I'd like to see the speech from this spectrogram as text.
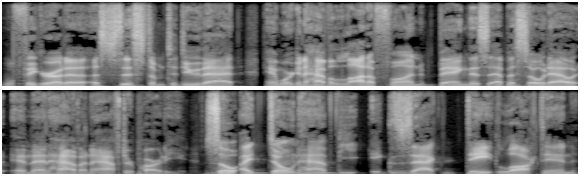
We'll figure out a, a system to do that. And we're going to have a lot of fun, bang this episode out, and then have an after party. So I don't have the exact date locked in.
